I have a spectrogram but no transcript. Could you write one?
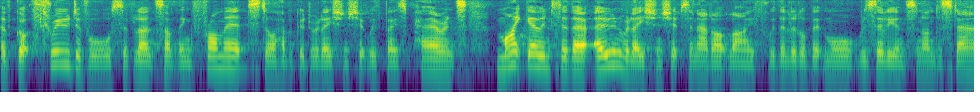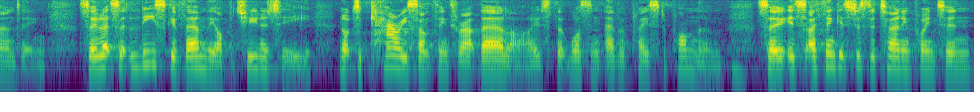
have got through divorce, have learnt something from it, still have a good relationship with both parents, might go into their own relationships in adult life with a little bit more resilience and understanding. So let's at least give them the opportunity not to carry something throughout their lives that wasn't ever placed upon them. So it's, I think it's just a turning point in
